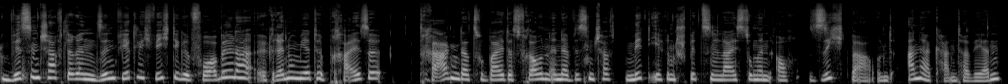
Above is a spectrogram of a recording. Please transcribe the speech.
Wissenschaftlerinnen sind wirklich wichtige Vorbilder. Renommierte Preise tragen dazu bei, dass Frauen in der Wissenschaft mit ihren Spitzenleistungen auch sichtbar und anerkannter werden.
